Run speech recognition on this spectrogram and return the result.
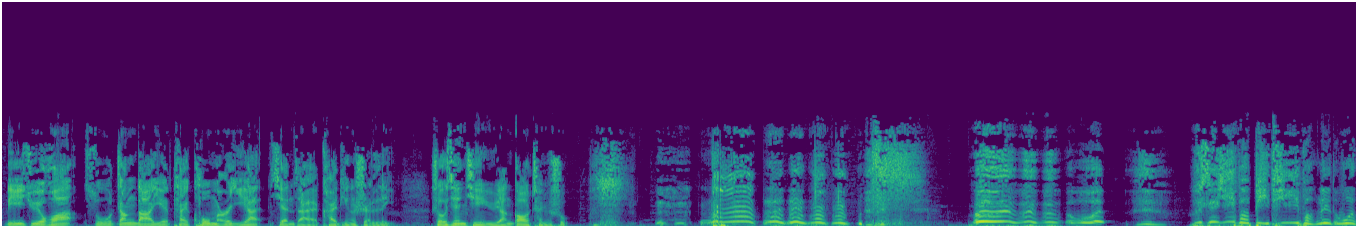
李菊花诉张大爷太抠门一案，现在开庭审理。首先，请原告陈述。我我这一把鼻涕一把泪的，我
